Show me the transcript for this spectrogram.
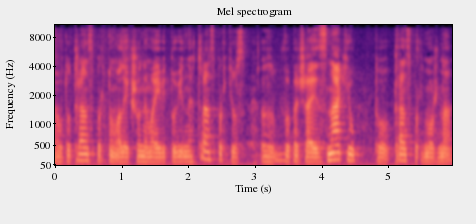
автотранспортом, але якщо немає відповідних транспортів, е, вибачає знаків, то транспорт можна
